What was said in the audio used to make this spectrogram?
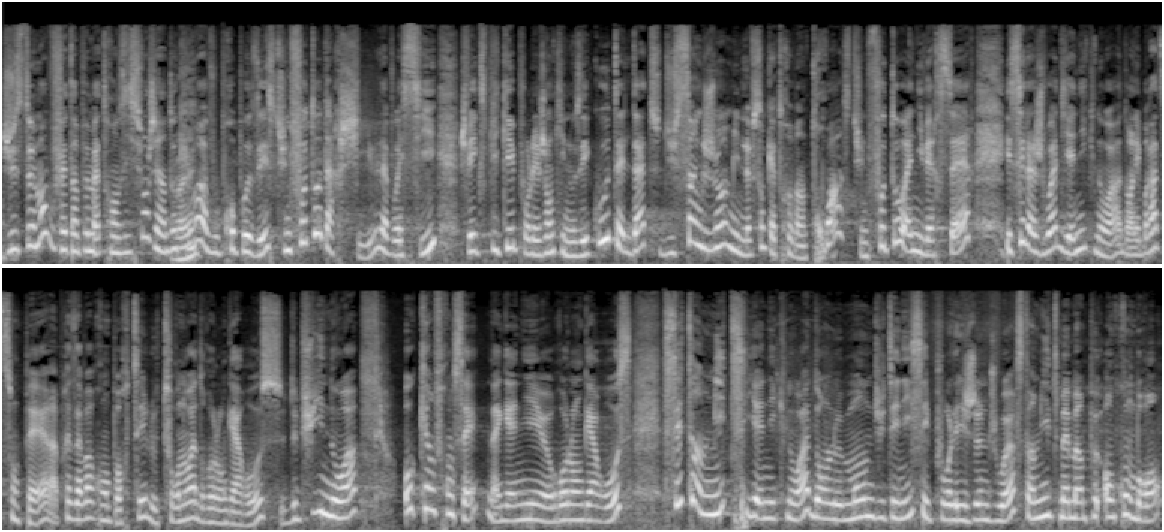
Justement, vous faites un peu ma transition. J'ai un document ouais. à vous proposer. C'est une photo d'archive. La voici. Je vais expliquer pour les gens qui nous écoutent. Elle date du 5 juin 1983. C'est une photo anniversaire. Et c'est la joie d'Yannick Noah dans les bras de son père après avoir remporté le tournoi de Roland Garros. Depuis Noah, aucun Français n'a gagné Roland Garros. C'est un mythe, Yannick Noah, dans le monde du tennis et pour les jeunes joueurs. C'est un mythe même un peu encombrant.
